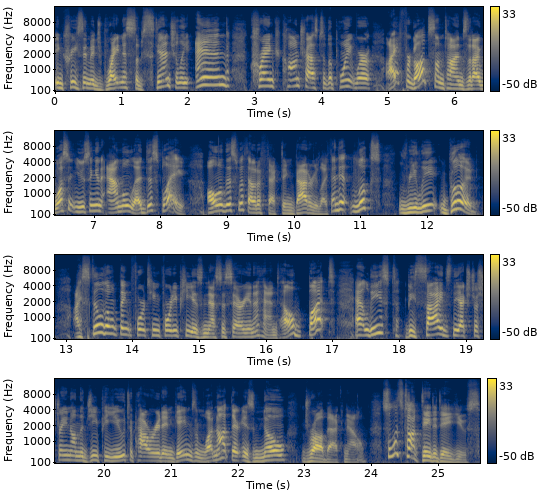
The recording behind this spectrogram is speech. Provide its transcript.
increase image brightness substantially, and crank contrast to the point where I forgot sometimes that I wasn't using an AMOLED display. All of this without affecting battery life, and it looks really good. I still don't think 1440p is necessary in a handheld, but at least besides the extra strain on the GPU to power it in games and whatnot, there is no drawback now. So let's talk day-to-day use.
